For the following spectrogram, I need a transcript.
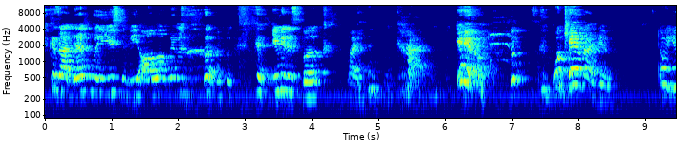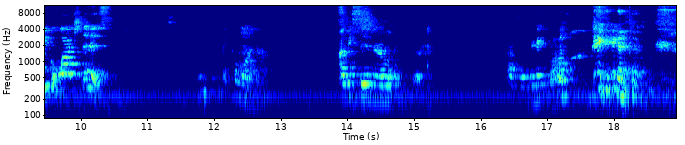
Because I definitely used to be all up in give me this book. Like, God damn, what can I do? Oh, you can watch this. Like, come on now. I'll be sitting there like, bro, I really hate.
